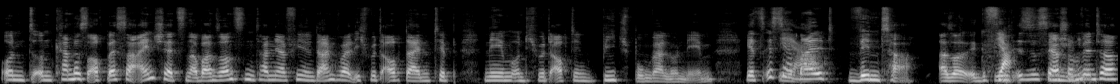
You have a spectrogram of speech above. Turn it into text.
und, und kann das auch besser einschätzen. Aber ansonsten, Tanja, vielen Dank, weil ich würde auch deinen Tipp nehmen und ich würde auch den Beach Bungalow nehmen. Jetzt ist ja, bald Winter. Also gefühlt ja. ist es ja mhm. schon Winter.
